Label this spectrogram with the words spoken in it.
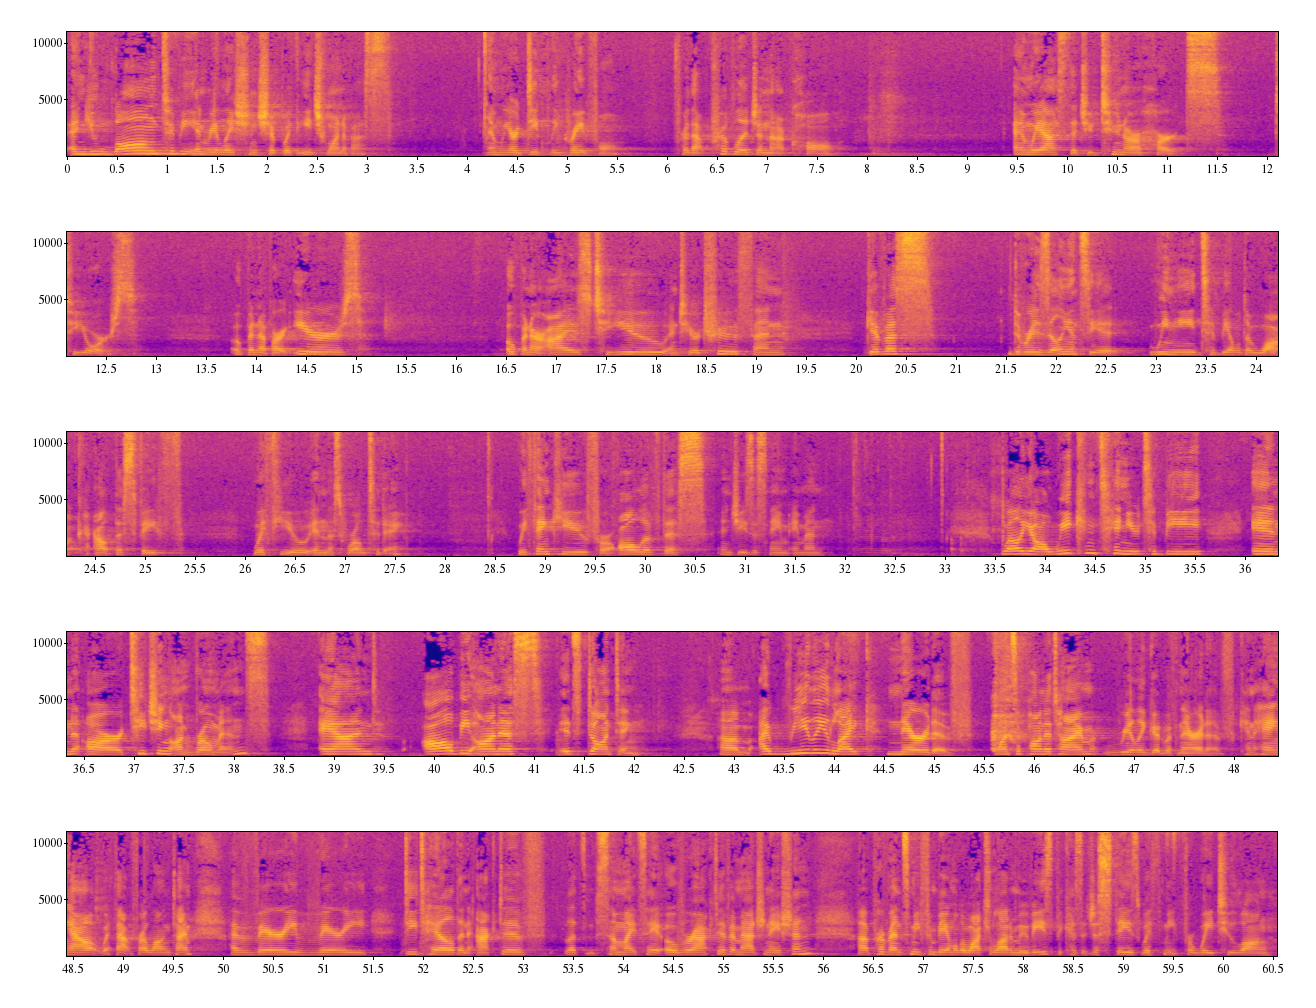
and you long to be in relationship with each one of us. And we are deeply grateful for that privilege and that call. And we ask that you tune our hearts to yours. Open up our ears, open our eyes to you and to your truth, and give us the resiliency we need to be able to walk out this faith with you in this world today. We thank you for all of this. In Jesus' name, amen. Well, y'all, we continue to be in our teaching on Romans, and I'll be honest, it's daunting. Um, I really like narrative. Once upon a time, really good with narrative. Can hang out with that for a long time. I have a very, very detailed and active some might say overactive imagination uh, prevents me from being able to watch a lot of movies because it just stays with me for way too long.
